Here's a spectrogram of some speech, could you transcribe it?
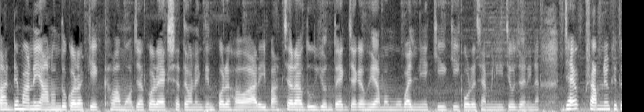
বার্থডে মানেই আনন্দ করা, কেক খাওয়া, মজা করা, একসাথে অনেকদিন পরে হওয়া। আর এই বাচ্চারা দুইজন তো এক জায়গায় হয়ে আমার মোবাইল নিয়ে কি কি করেছে আমি নিজেও জানি না। যাই হোক, সামনেও কিন্তু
